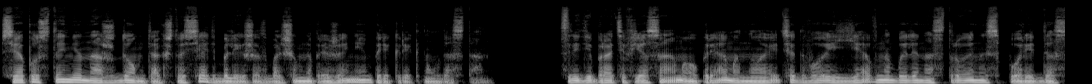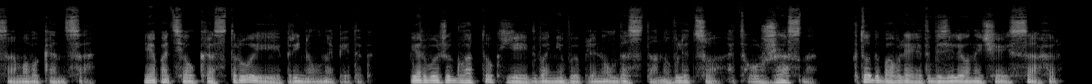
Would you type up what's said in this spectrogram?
«Вся пустыня — наш дом, так что сядь ближе», — с большим напряжением перекрикнул Достан. Среди братьев я самый упрямый, но эти двое явно были настроены спорить до самого конца. Я подсел к костру и принял напиток. Первый же глоток я едва не выплюнул Достану в лицо. Это ужасно. Кто добавляет в зеленый чай сахар?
